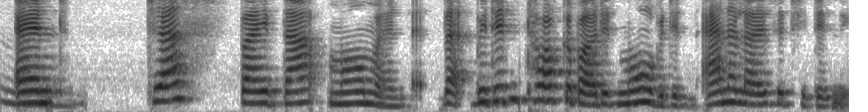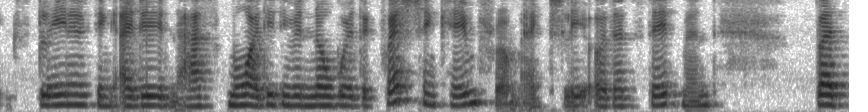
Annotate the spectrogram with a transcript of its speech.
Mm. And just by that moment, that we didn't talk about it more, we didn't analyze it, he didn't explain anything, I didn't ask more, I didn't even know where the question came from actually, or that statement. But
